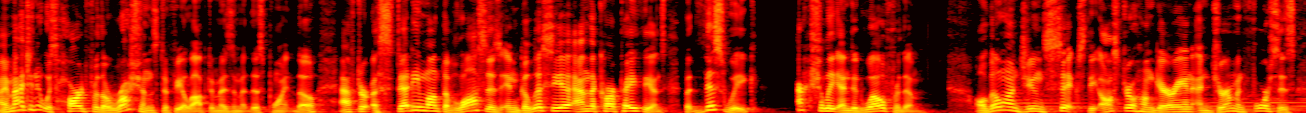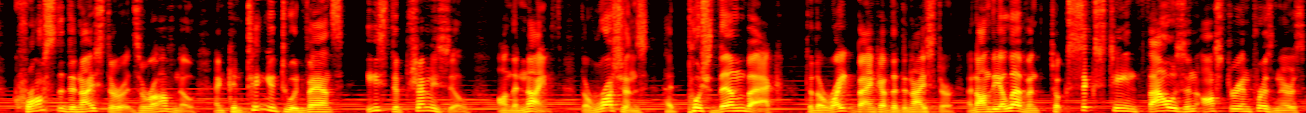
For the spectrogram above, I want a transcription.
I imagine it was hard for the Russians to feel optimism at this point, though, after a steady month of losses in Galicia and the Carpathians. But this week, actually ended well for them. Although on June 6, the Austro-Hungarian and German forces crossed the Dniester at Zaravno and continued to advance east of Przemyśl, on the 9th, the Russians had pushed them back to the right bank of the Dniester, and on the 11th took 16,000 Austrian prisoners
